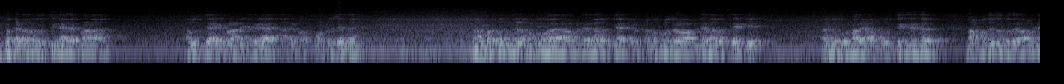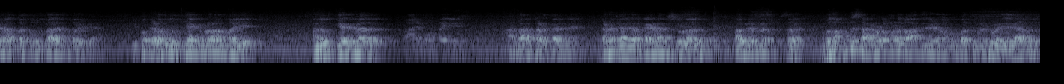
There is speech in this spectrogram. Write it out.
ഇപ്പൊ കിണർ വൃത്തിയായപ്പോഴാണ് അത് വൃത്തിയാക്കിയപ്പോഴാണ്. ഏത് ആരും മോട്ടോർ ചെയ്തത് നമ്മളിപ്പോ നിങ്ങൾ നമുക്ക് ഉപകാരമാകാൻ വേണ്ടി എല്ലാം വൃത്തിയാക്കി നമുക്ക് ഉപദ്രവമാകാൻ വേണ്ടി എല്ലാം വൃത്തിയാക്കിയേ. അതിന് പൂർണ അറിയാം. നമ്മൾ വൃത്തിയാക്കിയത് നമുക്ക് ഉപദ്രവാൻ വേണ്ടി അത് തൂർത്ത് ആരും പറയില്ല. ഇപ്പൊ കിണർ വൃത്തിയാക്കിയപ്പോഴാണ് നന്നായി അത് വൃത്തിയായിരുന്നത് അത്. അതാ കടക്കാരനെ. കടക്കാരെ. അതൊക്കെ അയാൾ അനുസരിച്ചുള്ളൂ അത് അവരുടെ സ്ഥലം. അപ്പൊ നമുക്ക് സ്ഥലമുടമയുടെ ബാധ്യതയാണ് നമുക്ക് പത്ത് മിനിറ്റ് വഴി തരാനുള്ളത്.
